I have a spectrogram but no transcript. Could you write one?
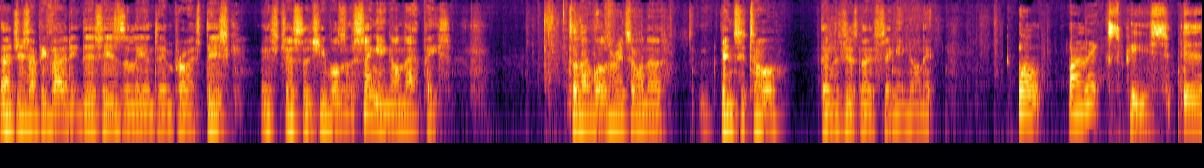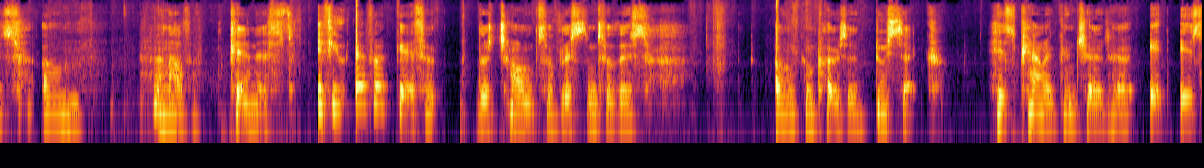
uh, Giuseppe Verdi. This is the Leontyne Price disc. It's just that she wasn't singing on that piece. So that was Ritorna Vincitor. There was just no singing on it. Well, my next piece is um, another pianist. If you ever get a, the chance of listening to this composer Dussek, his piano concerto, it is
